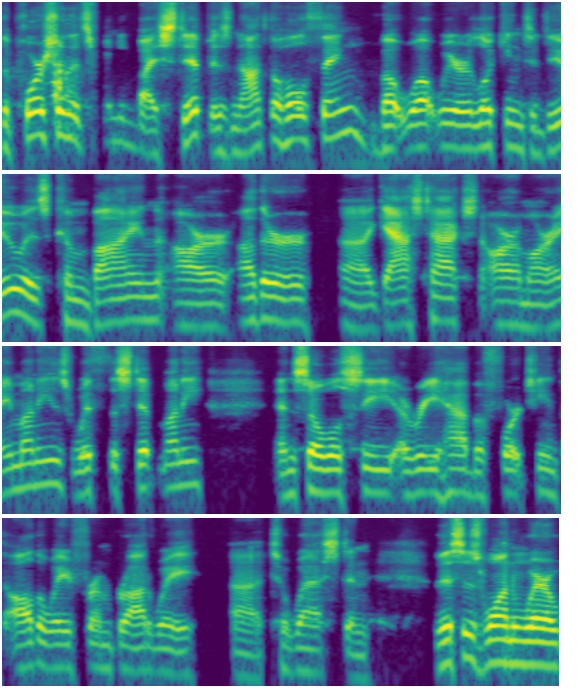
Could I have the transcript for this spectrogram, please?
the portion that's funded by STIP is not the whole thing, but what we're looking to do is combine our other uh, gas tax and RMRA monies with the STIP money. And so we'll see a rehab of 14th all the way from Broadway uh, to West. And this is one where,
